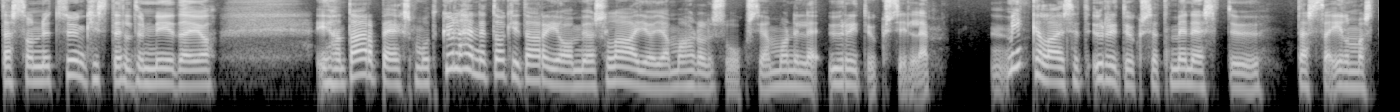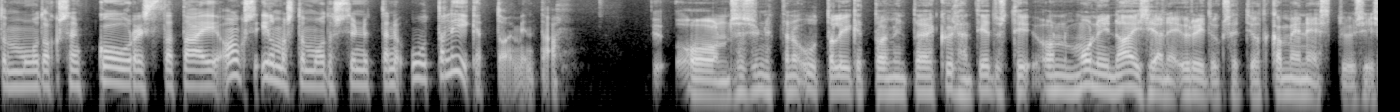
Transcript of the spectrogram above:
tässä on nyt synkistelty niitä jo ihan tarpeeksi, mutta kyllähän ne toki tarjoaa myös laajoja mahdollisuuksia monille yrityksille. Minkälaiset yritykset menestyy tässä ilmastonmuutoksen kourissa tai onko ilmastonmuutos synnyttänyt uutta liiketoimintaa? On se synnyttänyt uutta liiketoimintaa ja kyllähän tietysti on moninaisia ne yritykset, jotka menestyy. Siis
